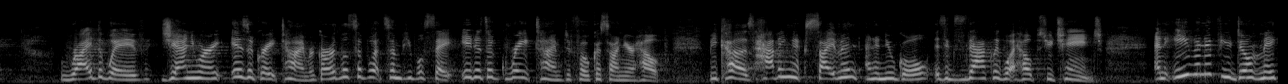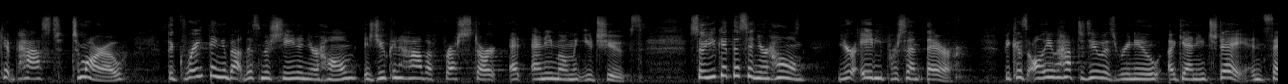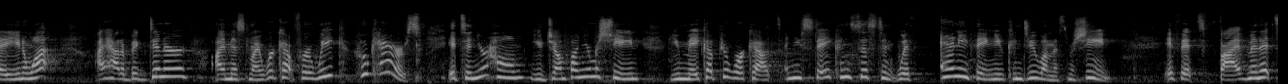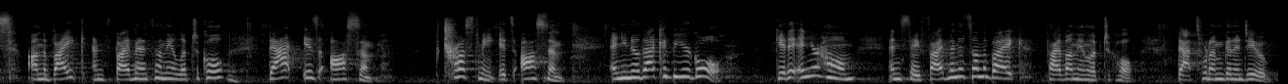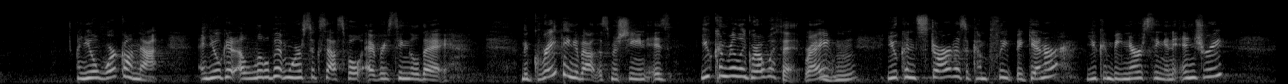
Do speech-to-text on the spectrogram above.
ride the wave. January is a great time, regardless of what some people say. It is a great time to focus on your health because having excitement and a new goal is exactly what helps you change. And even if you don't make it past tomorrow, the great thing about this machine in your home is you can have a fresh start at any moment you choose. So you get this in your home, you're 80% there. Because all you have to do is renew again each day and say, you know what? I had a big dinner, I missed my workout for a week, who cares? It's in your home, you jump on your machine, you make up your workouts, and you stay consistent with anything you can do on this machine. If it's five minutes on the bike and five minutes on the elliptical, that is awesome. Trust me, it's awesome. And you know, that could be your goal. Get it in your home and say five minutes on the bike, five on the elliptical. That's what I'm going to do. And you'll work on that, and you'll get a little bit more successful every single day. The great thing about this machine is you can really grow with it, right? Mm-hmm. You can start as a complete beginner. You can be nursing an injury.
